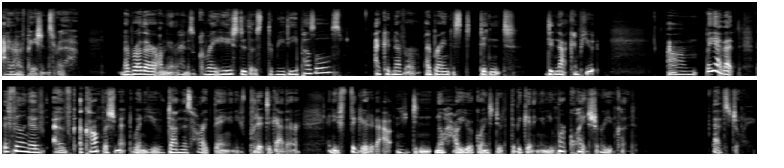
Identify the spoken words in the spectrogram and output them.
I don't have patience for that. My brother, on the other hand, is great. He used to do those 3D puzzles. I could never, my brain just didn't, did not compute. Um, but yeah, that, the feeling of, of accomplishment when you've done this hard thing and you've put it together and you figured it out and you didn't know how you were going to do it at the beginning and you weren't quite sure you could. That's joy.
